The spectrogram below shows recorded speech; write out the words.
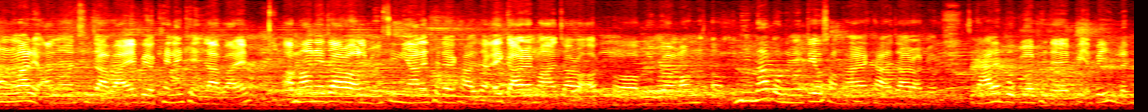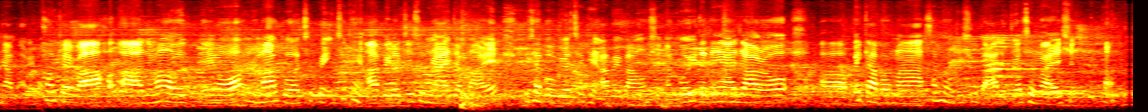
မောင်နှမတွေအားလုံးချစ်ကြပါတယ်ပြီးတော့ခင်လေးခင်ကြပါတယ်အမနဲ့ကြတော့အဲ့လိုမျိုးစီနီယာလေးဖြစ်တဲ့ခါကျအဲ့ကားထဲမှာကျတော့ဟိုဘယ်လိုပြောမောင်ညီမပုံစံမျိုးတယောက်ဆောင်ထားတဲ့ခါကျတော့မျိုးစကားလည်းပို့ပြောဖြစ်တယ်ပြီးအပေးယူလည်းမျှပါတယ်ဟုတ်ကဲ့ပါအာညီမတို့ရောညီမကိုချစ်ပင်ချစ်ခင်အားပေးလို့ကျေးဇူးများတင်ပါတယ်ဒီထက်ပိုပြီးတော့ချစ်ခင်အားပေးပါအောင်ရှင်အကိုကြီးတတင်းရကြတော့အာပိတ်ကပေါ်မှာဆက်မွန်ကြည့်ရှုပါလို့ပြောချင်ပါတယ်ရှင်ဟုတ်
